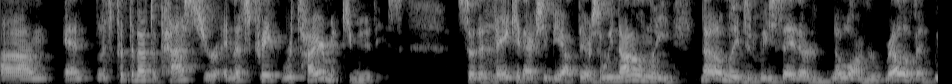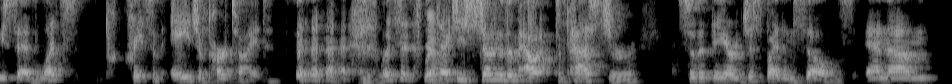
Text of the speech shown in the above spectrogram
um, and let's put them out to pasture and let's create retirement communities so that mm. they can actually be out there. So we not only not only did we say they're no longer relevant, we said let's create some age apartheid. mm-hmm. Let's let's yeah. actually shutter them out to pasture so that they are just by themselves. And um,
